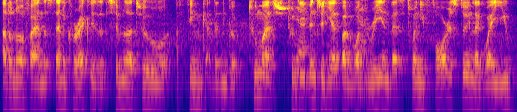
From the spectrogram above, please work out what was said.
I don't know if I understand it correctly. Is it similar to? I think I didn't look too much too Yeah, deep into it yet. But what yeah. Reinvest24 is doing, like where you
